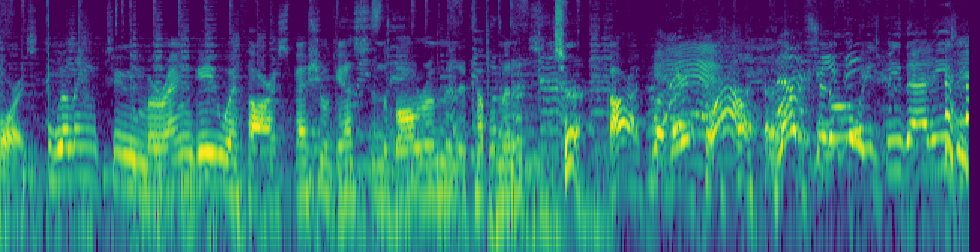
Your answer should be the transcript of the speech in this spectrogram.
force. Willing to merengue with our special guests in the ballroom in a couple minutes? Sure. All right. Well, there, wow. Love should always be that easy.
